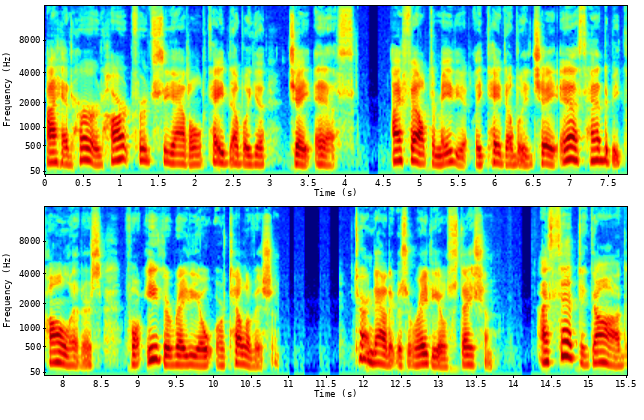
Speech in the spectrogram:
I had heard Hartford, Seattle, KWJS. I felt immediately KWJS had to be call letters for either radio or television. Turned out it was a radio station. I said to God,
